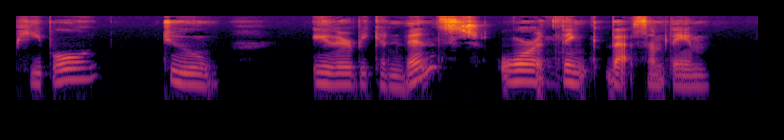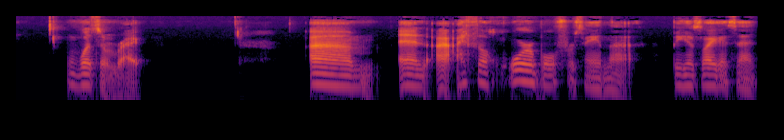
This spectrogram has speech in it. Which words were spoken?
people to either be convinced or think that something wasn't right. Um, and I, I feel horrible for saying that because, like I said,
